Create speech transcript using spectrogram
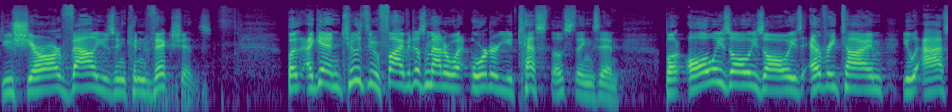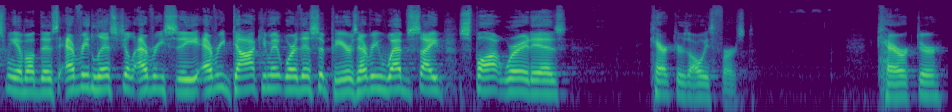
Do you share our values and convictions? But again, two through five, it doesn't matter what order you test those things in. But always, always, always, every time you ask me about this, every list you'll ever see, every document where this appears, every website spot where it is, character is always first. Character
